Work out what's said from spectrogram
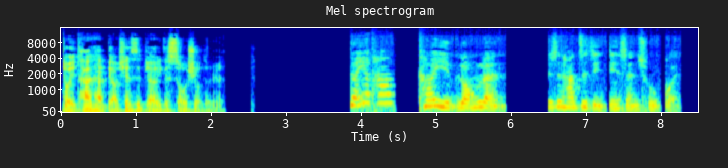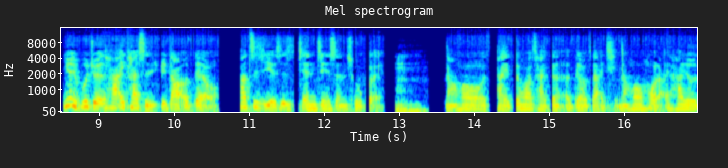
对他他表现是比较一个 social 的人。对，因为他可以容忍，就是他自己精神出轨。因为你不觉得他一开始遇到 Adele，他自己也是先精神出轨，嗯，然后才最后才跟 Adele 在一起，然后后来他又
